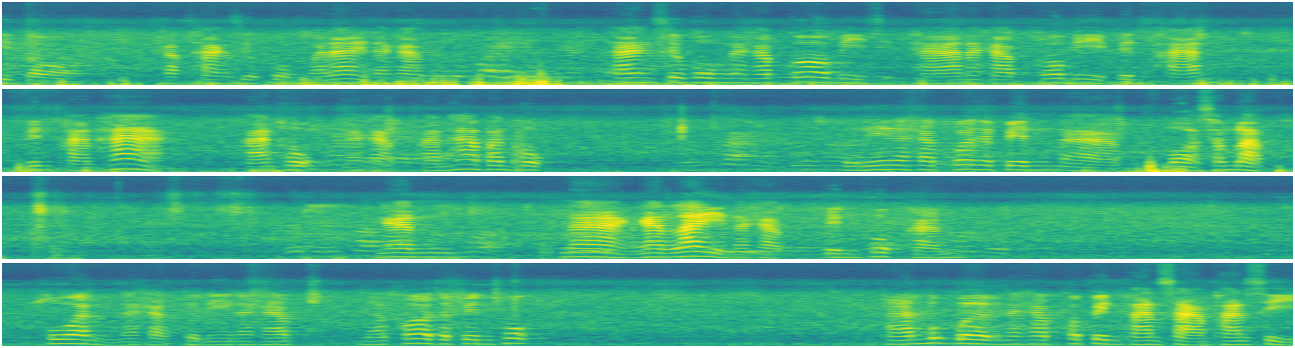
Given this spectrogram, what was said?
ติดต่อกับทางซิลพงมาได้นะครับ ทางซิลพงนะครับก็มีสินค้านะครับ ก็มีเป็นผานเป็นผานห้าผานหกนะครับผานห้าผานหกตัวนี้นะครับก็จะเป็นอ่าเหมาะสำหรับ งานหน้างานไล่นะครับ เป็นพวกผานพ่วนนะครับตัวนี้นะครับ แล้วก็จะเป็นพวก พานบุกเบิกนะครับ ก็เป็นพานสามพานสี่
